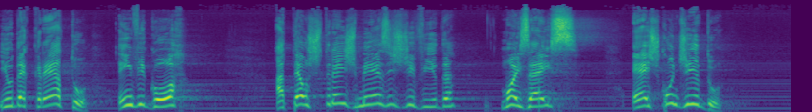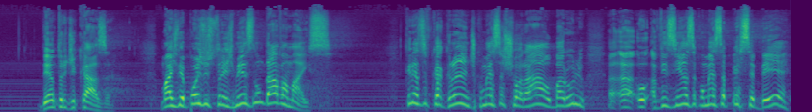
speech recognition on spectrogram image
E o decreto em vigor, até os três meses de vida, Moisés é escondido dentro de casa. Mas depois dos três meses não dava mais. A criança fica grande, começa a chorar, o barulho, a, a, a vizinhança começa a perceber.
